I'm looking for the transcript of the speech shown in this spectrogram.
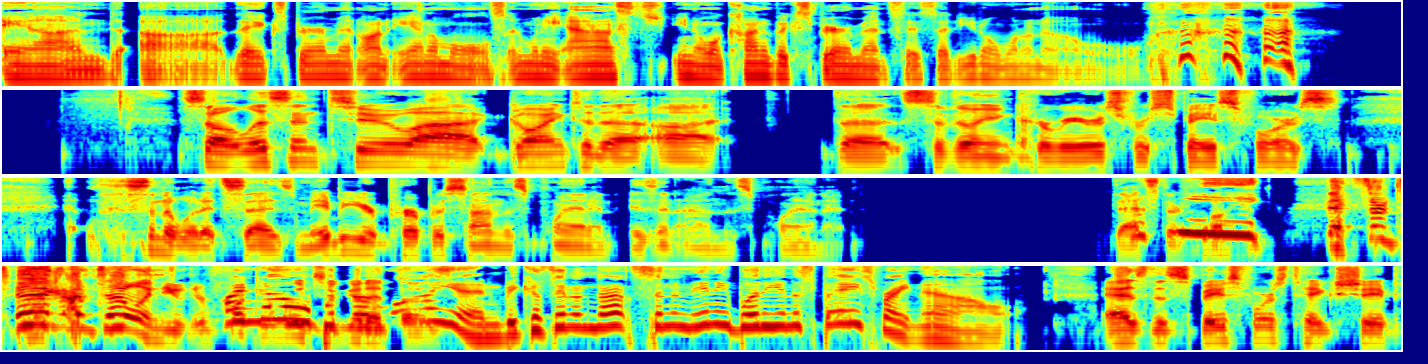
and uh, they experiment on animals. And when he asked, you know, what kind of experiments, they said, you don't want to know. so listen to uh, going to the uh, the civilian careers for Space Force. Listen to what it says. Maybe your purpose on this planet isn't on this planet. That's their fucking, that's their tag. I'm telling you, they're fucking I know, way too but good they're at this. lying because they're not sending anybody into space right now. As the Space Force takes shape,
